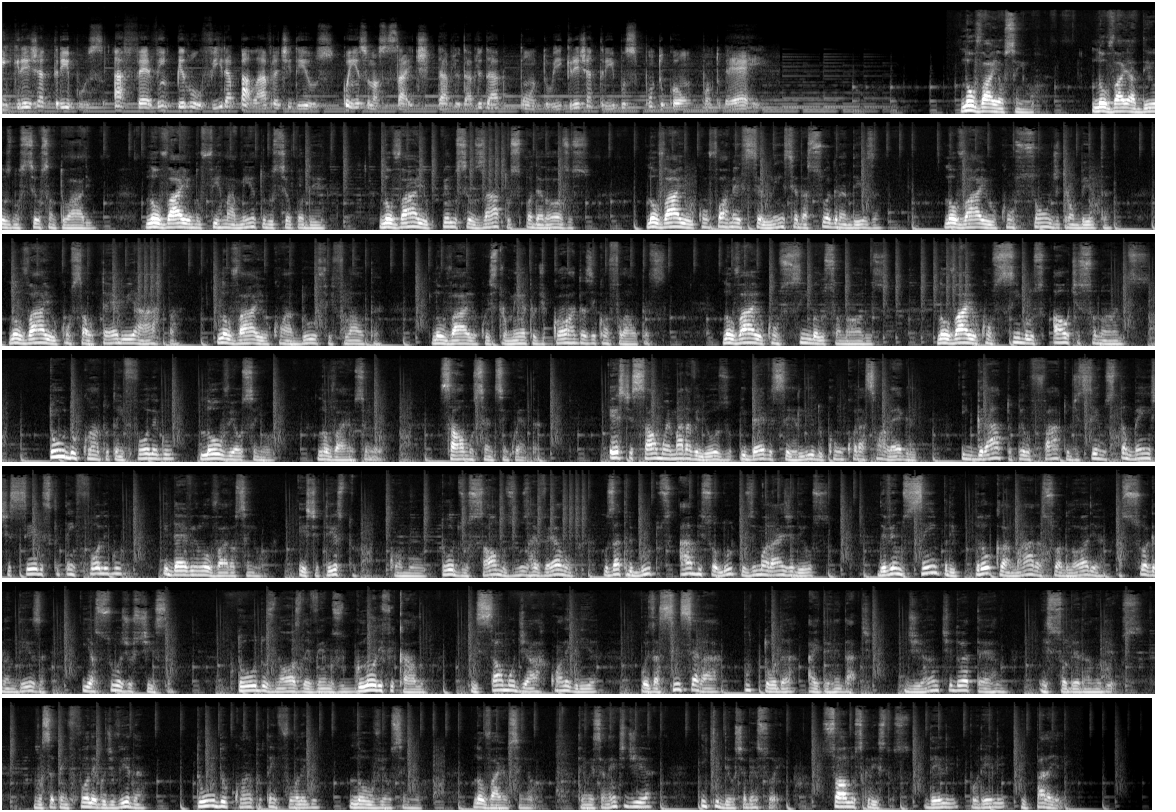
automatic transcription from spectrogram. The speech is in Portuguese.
Igreja Tribos, a fé vem pelo ouvir a palavra de Deus. Conheça o nosso site www.igrejatribos.com.br. Louvai ao Senhor, louvai a Deus no seu santuário, louvai-o no firmamento do seu poder, louvai-o pelos seus atos poderosos, louvai-o conforme a excelência da sua grandeza, louvai-o com som de trombeta Louvai-o com saltério e a harpa, louvai-o com adufo e flauta, louvai-o com instrumento de cordas e com flautas, louvai-o com símbolos sonoros, louvai-o com símbolos altissonantes. Tudo quanto tem fôlego, louve ao Senhor. Louvai ao Senhor. Salmo 150. Este salmo é maravilhoso e deve ser lido com o coração alegre e grato pelo fato de sermos também estes seres que têm fôlego e devem louvar ao Senhor. Este texto, como todos os salmos, nos revelam os atributos absolutos e morais de Deus. Devemos sempre proclamar a sua glória, a sua grandeza e a sua justiça. Todos nós devemos glorificá-lo e salmodiar com alegria, pois assim será por toda a eternidade. Diante do Eterno, e soberano Deus. Você tem fôlego de vida? Tudo quanto tem fôlego, louve ao Senhor. Louvai ao Senhor. Tenha um excelente dia e que Deus te abençoe. Solos Cristos, dele, por ele e para ele.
